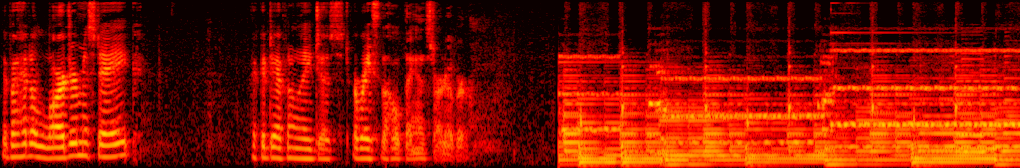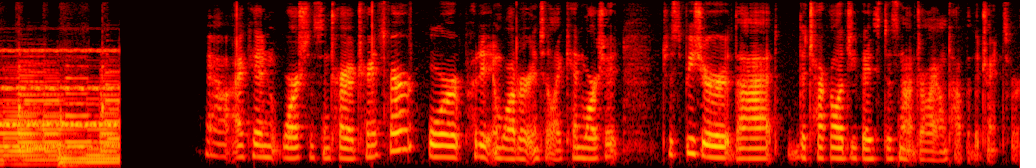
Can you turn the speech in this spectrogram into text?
If I had a larger mistake, I could definitely just erase the whole thing and start over. I can wash this entire transfer or put it in water until I can wash it. Just be sure that the Chalkology paste does not dry on top of the transfer.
